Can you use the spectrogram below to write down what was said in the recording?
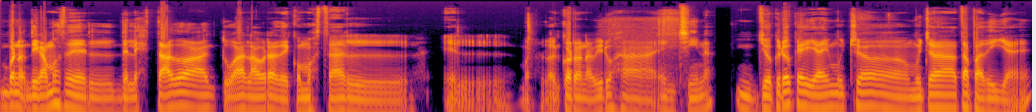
bueno, digamos del, del, estado actual ahora de cómo está el, el, bueno, el coronavirus a, en China, yo creo que ahí hay mucho, mucha tapadilla, ¿eh?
